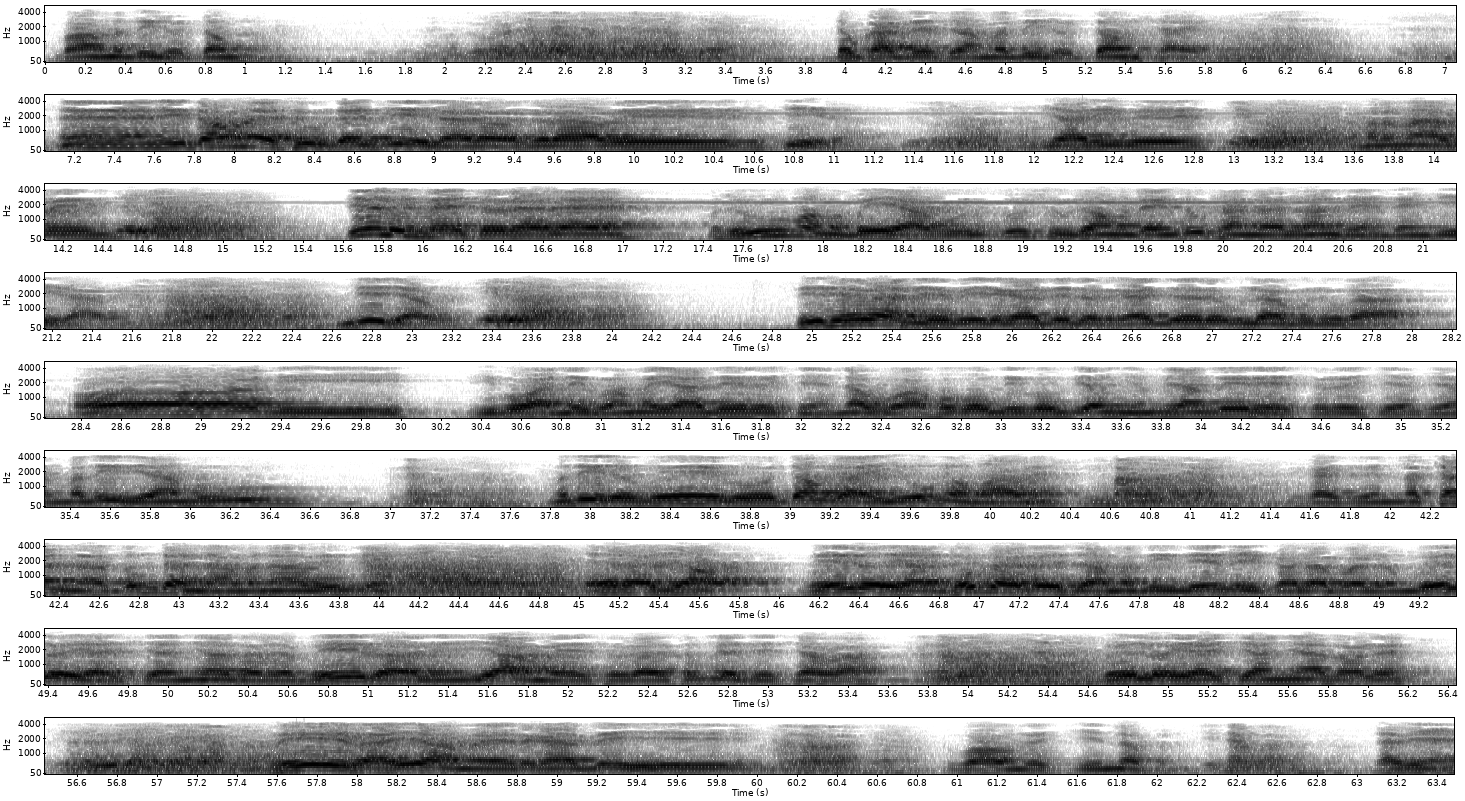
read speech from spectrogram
ဘာမသိလို့တောင်းတယ်ဒုက္ခသစ္စာမသိလို့တောင်းချင် အဲဒီတောင်းတဲ့သူတိုင်းပြည့်လာတော့သရာပဲပြည့်တာญาတိပဲမရဏပဲပြည့်လိမ့်မယ်ဆိုတာလဲဘယ်သူမှမပေးရဘူးသူ့ဆူတောင်းတိုင်းဒုက္ခန္တာလမ်းစဉ်တိုင်းပြည့်တာပဲမပြည့်ကြဘူးဒီထဲကနေပြီးတခါသစ်တော့တခါကျတော့ဥလာဘုရုကဩဒီဒီဘဝနိဗ္ဗာန်မရသေးလို့ရှိရင်နောက်ဘဝဟိုဘုံဒီဘုံပြောင်းညံမြန်သေးတယ်ဆိုလို့ရှိရင်ပြန်မသိရဘူး မသိတော့ဘေးကိုတောင်းတယူအောင်တော့မှာပဲမှန်ပါဗျာဒီကဲဆိုနှစ်ထပ်နာသုံးထပ်နာမနာပဲပြအဲ့ဒါကြောင့်ဘေးလို့ရဒုက္ခသစ္စာမသိသေးသေးကာလပတ်လုံးဘေးလို့ရရှာညာတယ်လေဘေးသာလင်ရမယ်ဆိုတာသုံးရတဲ့ချပါဘေးလို့ရရှာညာတော့လေဘေးသာရမယ်တခါသိဘာအောင်လဲကျင့်납ပါကျင့်납ပါဒါဖြင့်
